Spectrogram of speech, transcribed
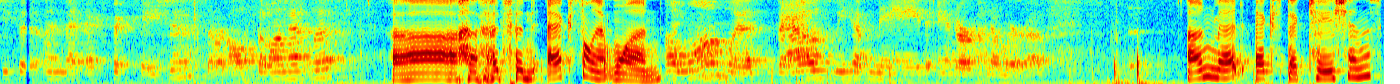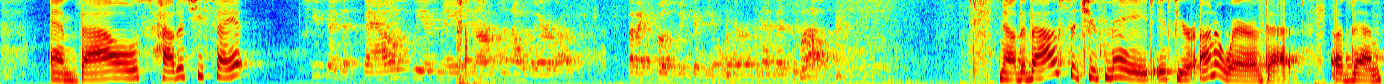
She says unmet expectations are also on that list. Ah, that's an excellent one. Along with vows we have made and are unaware of. Unmet expectations and vows. How did she say it? She said that vows we have made and are unaware of, but I suppose we could be aware of them as well. Now, the vows that you've made, if you're unaware of that, of them,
